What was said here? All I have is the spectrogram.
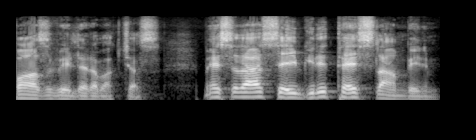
bazı verilere bakacağız. Mesela sevgili Tesla'm benim.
